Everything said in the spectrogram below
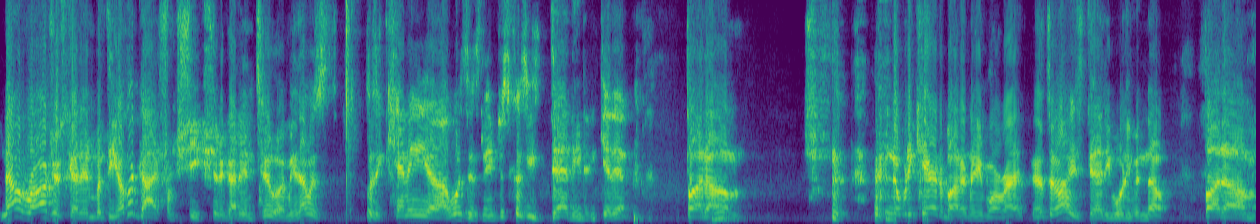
Nile Rodgers got in, but the other guy from Chic should have got in too. I mean, that was was it Kenny? Uh, what was his name? Just because he's dead, he didn't get in. But um, nobody cared about him anymore, right? That's oh, he's dead. He won't even know. But um,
